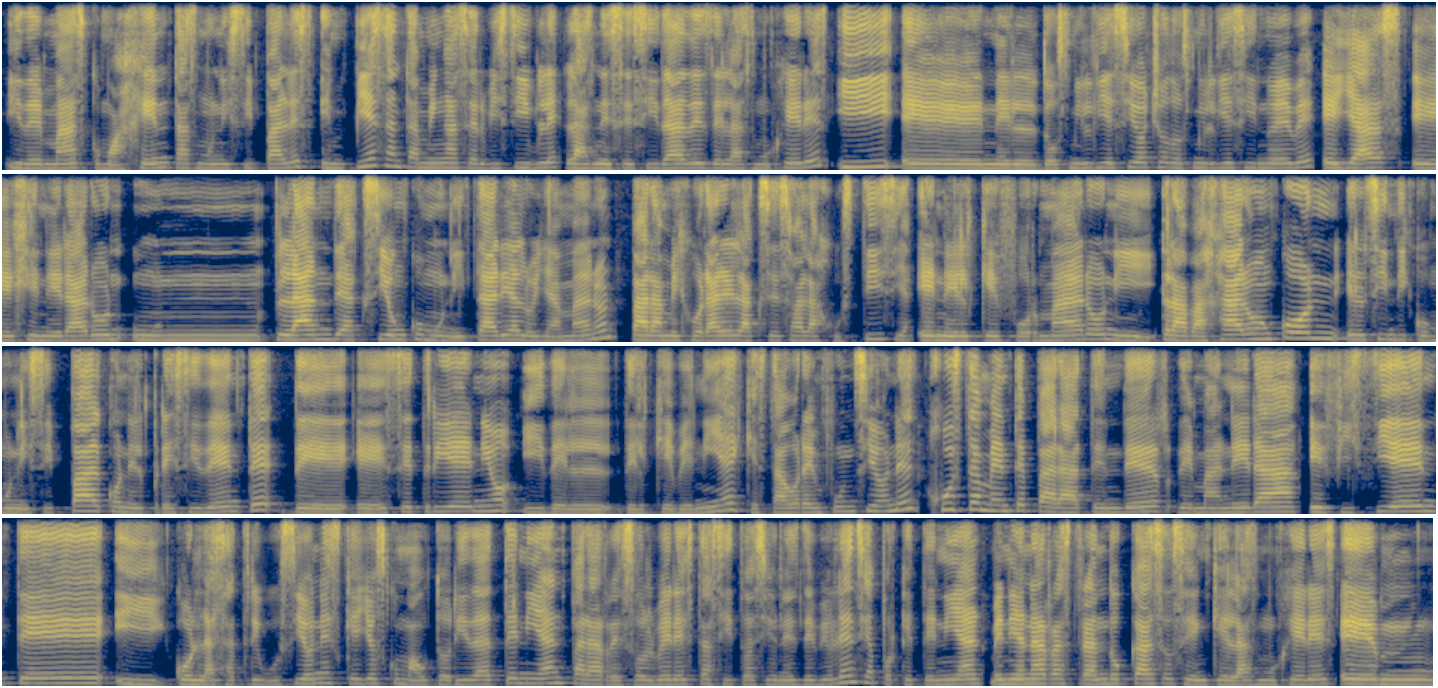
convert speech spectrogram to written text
y demás, como agentas municipales, empiezan también a hacer visible las necesidades de las mujeres y eh, en el 2018-2019 ellas eh, generaron un plan de acción comunitaria, lo llamaron, para mejorar el acceso a la justicia, en el que formaron y trabajaron con el síndico municipal, con el presidente de ese trienio y del, del que venía y que está ahora en funciones, justamente para atender de manera eficiente y con las atribuciones que ellos como autoridad tenían para resolver estas situaciones de violencia, porque tenían, venían arrastrando casos en que las mujeres, em,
